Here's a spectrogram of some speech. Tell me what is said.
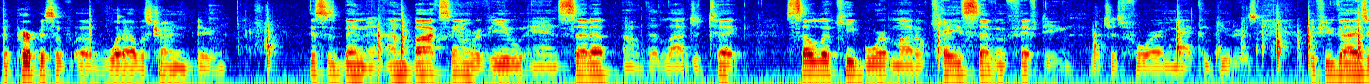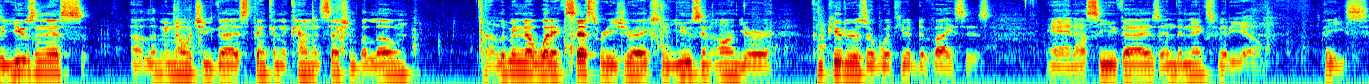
the purpose of, of what I was trying to do. This has been an unboxing, review, and setup of the Logitech Solar Keyboard Model K750, which is for Mac computers. If you guys are using this, uh, let me know what you guys think in the comment section below. Uh, let me know what accessories you're actually using on your computers or with your devices. And I'll see you guys in the next video. Peace.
